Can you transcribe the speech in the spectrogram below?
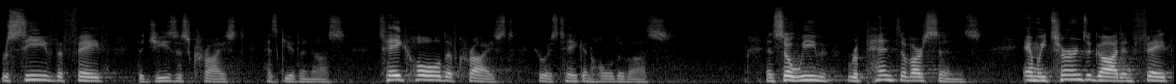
Receive the faith that Jesus Christ has given us. Take hold of Christ who has taken hold of us. And so we repent of our sins and we turn to God in faith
